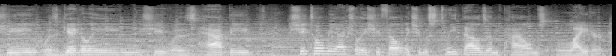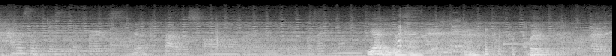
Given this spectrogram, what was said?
She was giggling, she was happy. She told me actually she felt like she was 3,000 pounds lighter. I was like dizzy at first. Yeah. Thought I was falling over. Was I falling over? Yeah, you were fine.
